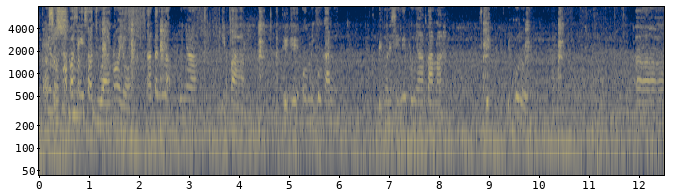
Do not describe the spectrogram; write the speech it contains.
Ini loh, Kasus. siapa sih iso jualno yo? Tante ini lah punya ipar. Adik omiku kan di di sini punya tanah di. Eh,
